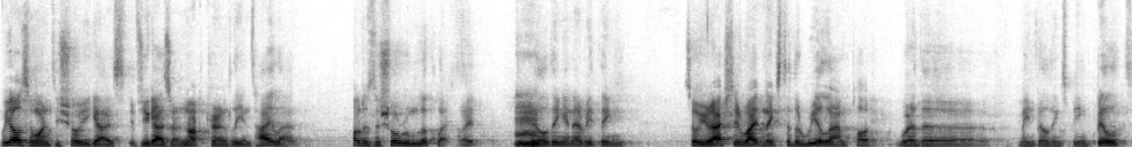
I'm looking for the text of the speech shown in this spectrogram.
We also wanted to show you guys, if you guys are not currently in Thailand, how does the showroom look like, right? The hmm. building and everything. So you're actually right next to the real lamp plot where the main building's being built.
